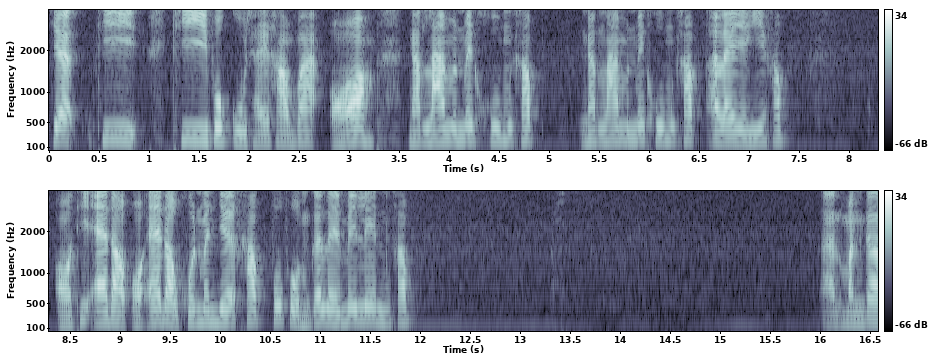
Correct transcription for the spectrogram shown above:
ที่ที่ที่พวกกูใช้คำว่า อ๋อ งัดร้านมันไม่คุ้มครับ งัดร้านมันไม่คุ้มครับ อะไรอย่างนี้ครับ อ๋อที่แอร์ดอปอ๋อแอร์ดอปคนมันเยอะครับ พวกผมก็เลยไม่เล่นครับ อะมันก็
